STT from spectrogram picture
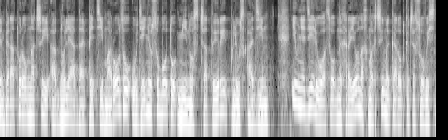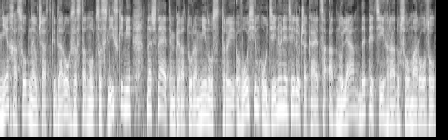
Тэмпература ўначы ад 0 до 5 марозу у дзень у суботу мінус 4 плюс 1. І ў нядзелю ў асобных раёнах магчымы кароткачасовы снег, асобныя ўчасткі дарог застануцца слізкімі, начная тэмпература мінус 3,8 у дзень у нядзелю чакаецца ад 0 до 5 градусаў марозу.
